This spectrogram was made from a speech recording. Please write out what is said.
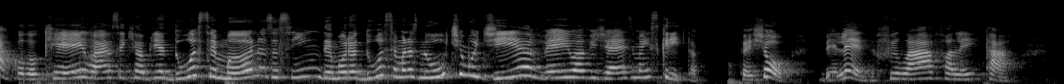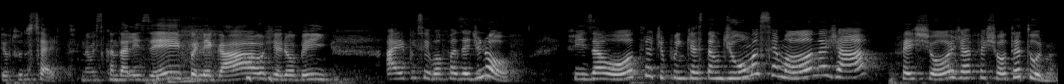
Ah, coloquei lá, eu sei que eu abria duas semanas, assim, demorou duas semanas. No último dia veio a vigésima inscrita. Fechou? Beleza, fui lá, falei, tá, deu tudo certo. Não escandalizei, foi legal, gerou bem. Aí pensei, vou fazer de novo. Fiz a outra, tipo, em questão de uma semana já fechou, já fechou outra turma.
